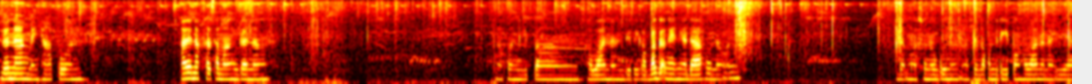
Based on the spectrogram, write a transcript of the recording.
Hello nang, may hapon. Ano nakasamangga ng akong gipang hawanan diri kabaga ngayon nga dahon ng ay. Da mga sunugon nun. Aso akong diri gipang hawanan ng iya.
